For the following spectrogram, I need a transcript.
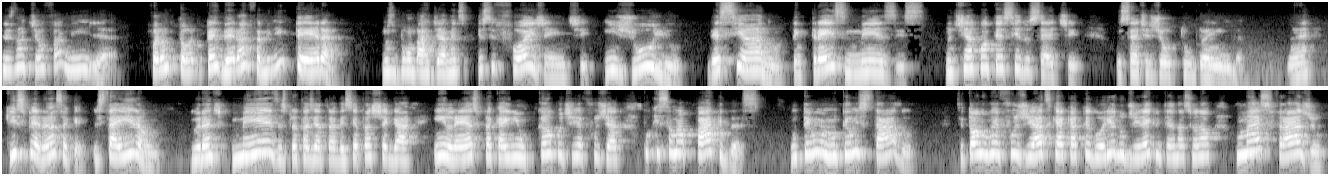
eles não tinham família, foram todos, perderam a família inteira nos bombardeamentos. Isso foi, gente, em julho desse ano, tem três meses. Não tinha acontecido o 7, o 7 de outubro ainda. Né? Que esperança que eles saíram durante meses para fazer a travessia, para chegar em Lesbos, para cair em um campo de refugiados, porque são apátridas, não tem um, não tem um Estado. Se tornam refugiados, que é a categoria do direito internacional mais frágil.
